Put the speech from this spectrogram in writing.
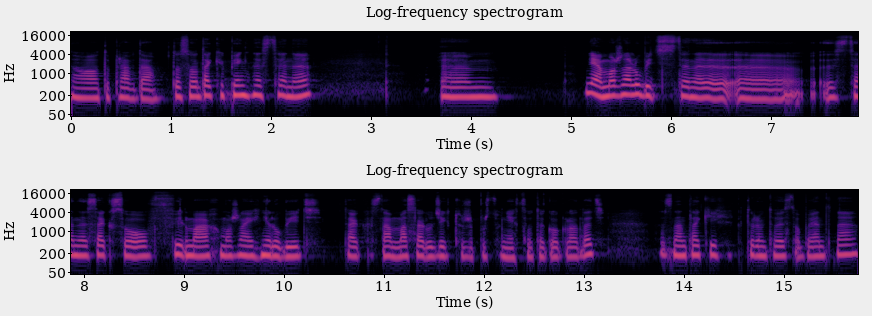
No, to prawda. To są takie piękne sceny. Um, nie, można lubić sceny, e, sceny seksu w filmach, można ich nie lubić. Tak, znam masę ludzi, którzy po prostu nie chcą tego oglądać. Znam takich, którym to jest obojętne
